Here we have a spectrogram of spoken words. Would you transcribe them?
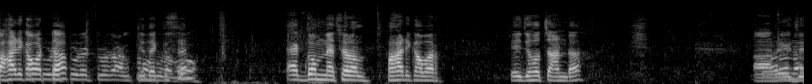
পাহাড়ি খাবারটা। এই দেখতেছেন? একদম ন্যাচারাল পাহাড়ি খাবার। এই যে হচ্ছে আন্ডা। আর এই যে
